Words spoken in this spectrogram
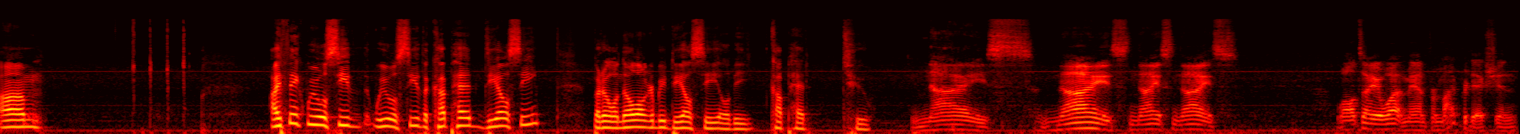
Um, I think we will see we will see the Cuphead DLC, but it will no longer be DLC. It will be Cuphead Two. Nice, nice, nice, nice. Well, I'll tell you what, man. For my prediction,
